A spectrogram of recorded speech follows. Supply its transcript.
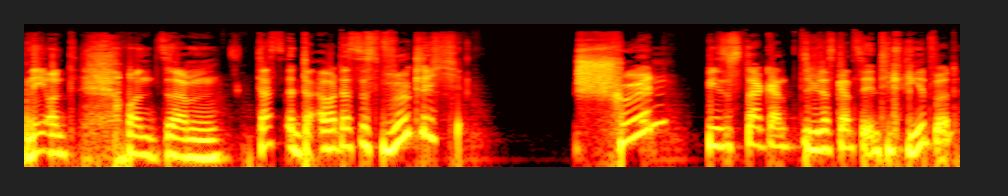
nee, und, und ähm, das, aber das ist wirklich schön, wie es da ganz, wie das Ganze integriert wird.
